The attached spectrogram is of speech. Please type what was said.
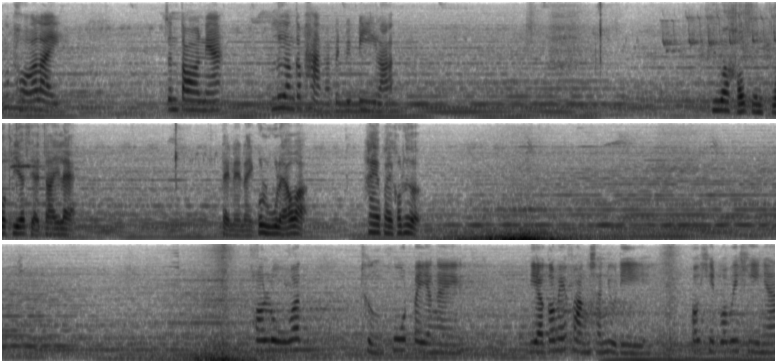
ว่าเพราะอะไร จนตอนเนี้ย เรื่องก็ผ่านมาเป็นปีๆละพี่ว่าเขาคงกลัวเบียร์เสียใจแหละ แต่ไหนๆก็รู้แล้วอะให้อภัยเขาเถอะ ราะรู้ว่าถึงพูดไปยังไงเบียก็ไม่ฟังฉันอยู่ดี เพราะคิดว่าวิธีเนี้ย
